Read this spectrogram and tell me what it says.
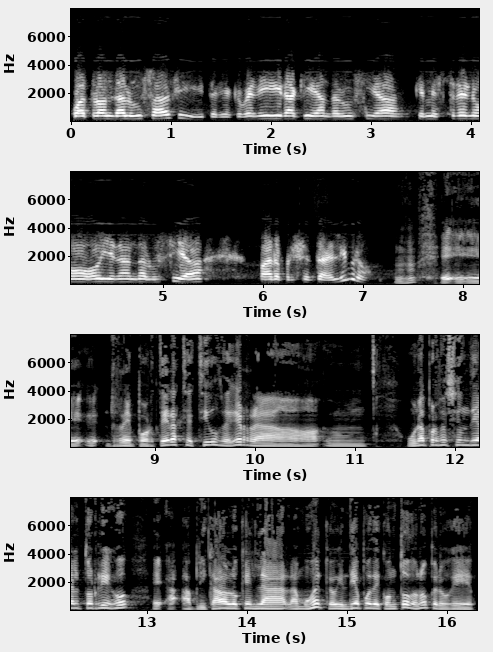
cuatro andaluzas y tenía que venir aquí a Andalucía, que me estreno hoy en Andalucía para presentar el libro. Ujú. Eh, eh, eh, reporteras testigos de guerra, mm, una profesión de alto riesgo eh, aplicada a lo que es la, la mujer, que hoy en día puede con todo, ¿no? Pero que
